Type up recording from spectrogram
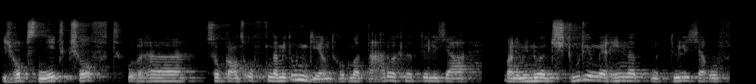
ich habe es nicht geschafft, so ganz offen damit umgehen und habe mir dadurch natürlich auch wenn ich mich nur ans Studium erinnere, natürlich auch oft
